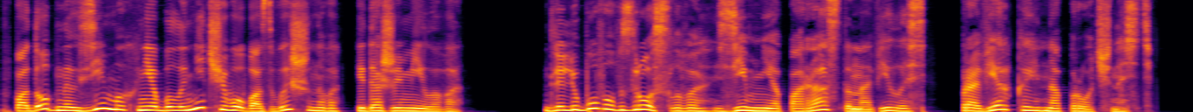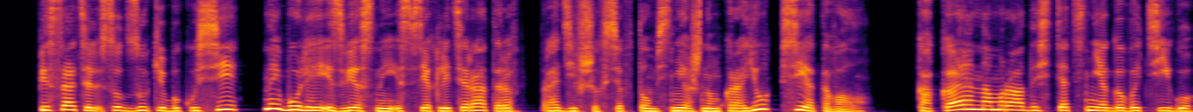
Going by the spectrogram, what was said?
в подобных зимах не было ничего возвышенного и даже милого. Для любого взрослого зимняя пора становилась проверкой на прочность. Писатель Судзуки Бакуси, наиболее известный из всех литераторов, родившихся в том снежном краю, сетовал. «Какая нам радость от снега в Этигу,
